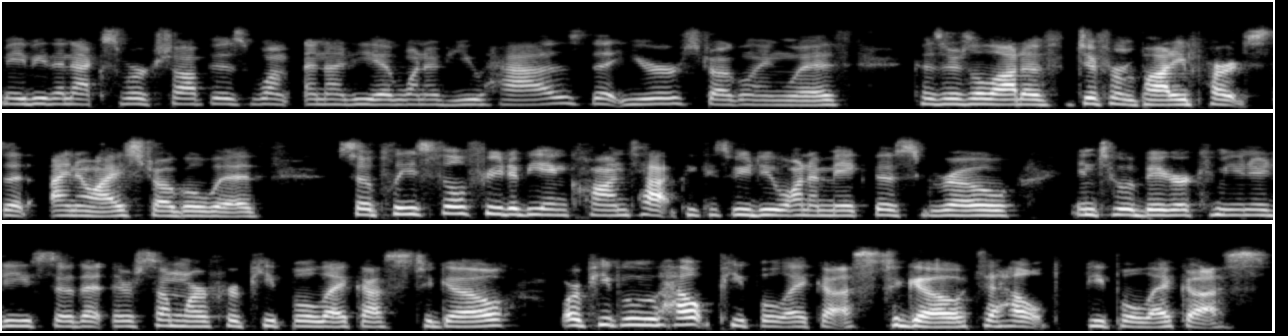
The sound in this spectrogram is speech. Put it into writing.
maybe the next workshop is one an idea one of you has that you're struggling with because there's a lot of different body parts that I know I struggle with. So please feel free to be in contact because we do want to make this grow into a bigger community so that there's somewhere for people like us to go or people who help people like us to go to help people like us.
